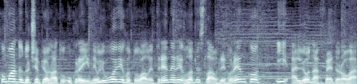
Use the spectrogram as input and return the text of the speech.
Команду до чемпіонату України у Львові готували тренери Владислав Григоренко і Альона Федорова.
